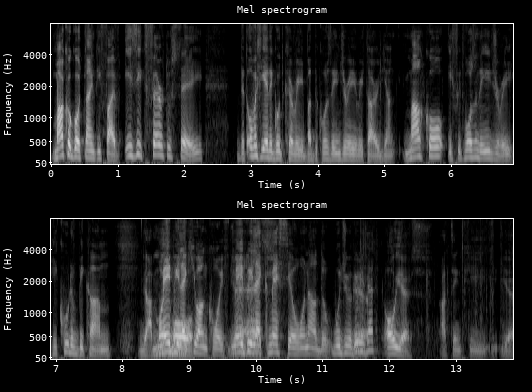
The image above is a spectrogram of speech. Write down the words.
Marco got 95. Is it fair to say that obviously he had a good career, but because the injury, he retired young? Marco, if it wasn't the injury, he could have become Yeah, maybe more. like Johan Cruyff, maybe like Messi or Ronaldo. Would you agree with that? Oh yes, I think he. Yeah,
